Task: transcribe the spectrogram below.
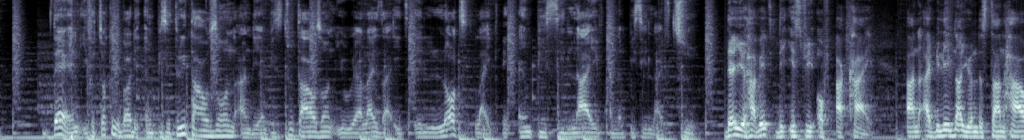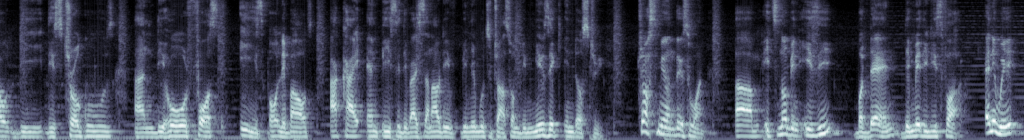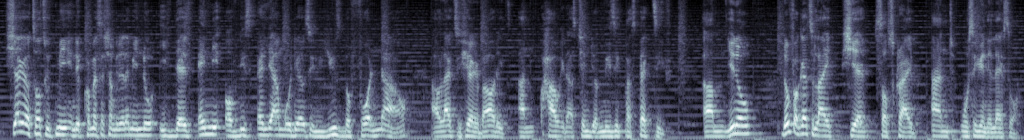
Then, if you're talking about the MPC 3000 and the MPC 2000, you realize that it's a lot like the MPC Live and MPC Live 2. There you have it, the history of Akai. And I believe now you understand how the, the struggles and the whole force is all about Akai MPC devices and how they've been able to transform the music industry. Trust me on this one. Um, it's not been easy, but then they made it this far. Anyway, share your thoughts with me in the comment section below. Let me know if there's any of these earlier models you used before now. I would like to hear about it and how it has changed your music perspective. Um, you know, don't forget to like, share, subscribe, and we'll see you in the next one.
